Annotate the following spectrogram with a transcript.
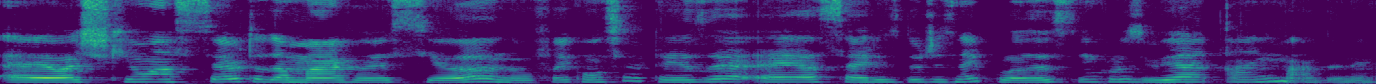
É, eu acho que um acerto da Marvel esse ano foi com certeza é as séries do Disney Plus, inclusive a, a animada, né?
